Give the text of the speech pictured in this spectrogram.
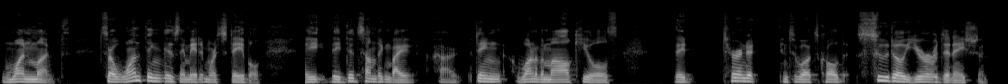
one month. So one thing is they made it more stable. They they did something by uh, one of the molecules. They turned it into what's called pseudo uridination,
